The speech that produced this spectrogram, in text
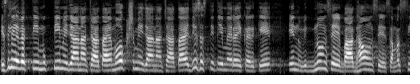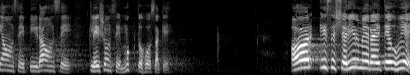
इसलिए व्यक्ति मुक्ति में जाना चाहता है, मोक्ष में जाना चाहता है, जिस स्थिति में रह करके इन विघ्नों से, बाधाओं से, समस्याओं से, पीड़ाओं से, क्लेशों से मुक्त हो सके। और इस शरीर में रहते हुए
